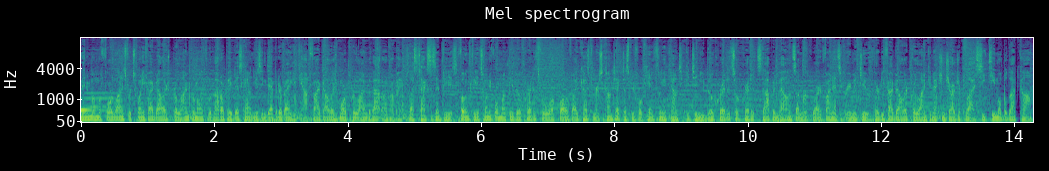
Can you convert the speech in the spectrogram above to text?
Minimum of four lines for $25 per line per month with auto pay discount using debit or bank account. $5 more per line without auto pay, plus taxes and fees. Phone fee at 24 monthly bill credits for well qualified customers. Contact us before canceling account to continue bill credits or credit stop and balance on required finance agreement due. $35 per line connection charge applies. Ctmobile.com.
